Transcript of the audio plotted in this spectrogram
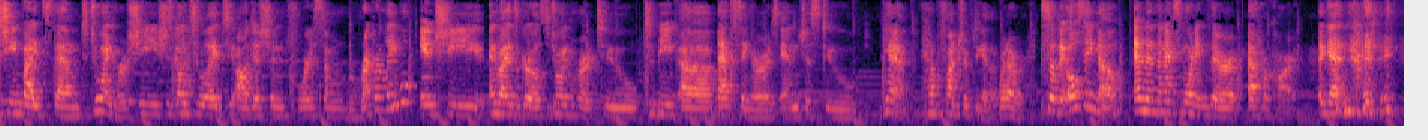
she invites them to join her. She She's going to LA to audition for some record label and she invites the girls to join her to, to be uh, back singers and just to yeah, have a fun trip together, whatever. So they all say no, and then the next morning they're at her car. Again,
